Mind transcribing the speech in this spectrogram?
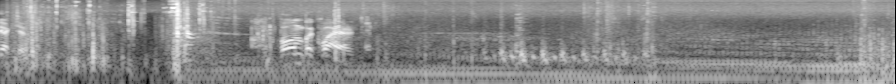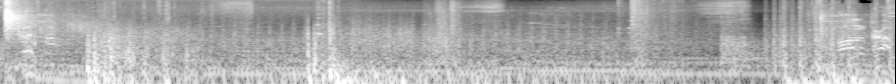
Objective. Bomb acquired. Bomb dropped.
